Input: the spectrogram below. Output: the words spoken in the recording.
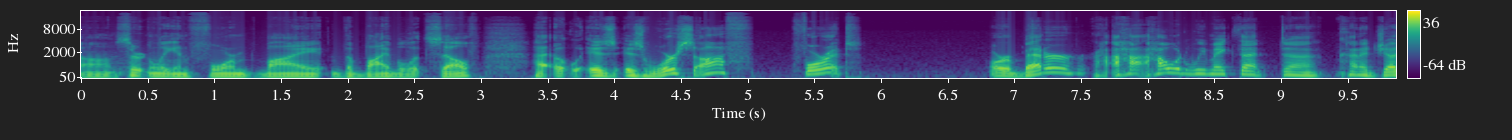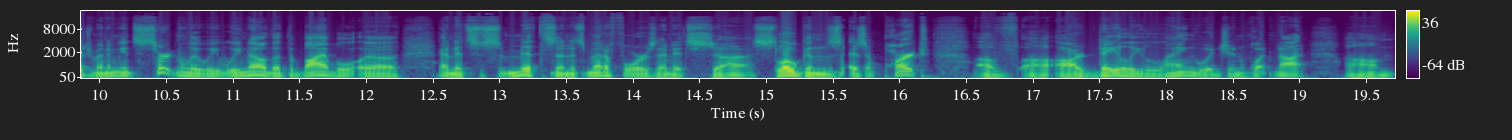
uh, certainly informed by the Bible itself, is is worse off for it? or better? How, how would we make that uh, kind of judgment? I mean, certainly we, we know that the Bible uh, and its myths and its metaphors and its uh, slogans as a part of uh, our daily language and whatnot. Um,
